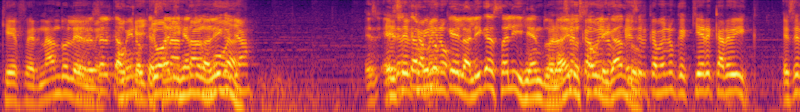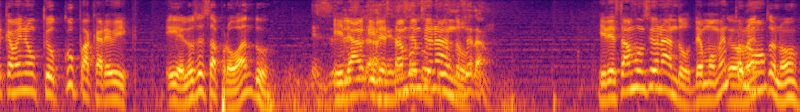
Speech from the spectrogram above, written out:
que Fernando Ledesma es el o camino que, que está eligiendo Jonathan la liga. Moya, Es, es Es el, el camino, camino- que la liga está eligiendo, nadie es lo el, está camino, obligando. es el camino que quiere Carevic, es el camino que ocupa Carevic. Y él los está probando. Es- Y la- es y le están funcionando. Y le están funcionando. De momento, De momento no.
